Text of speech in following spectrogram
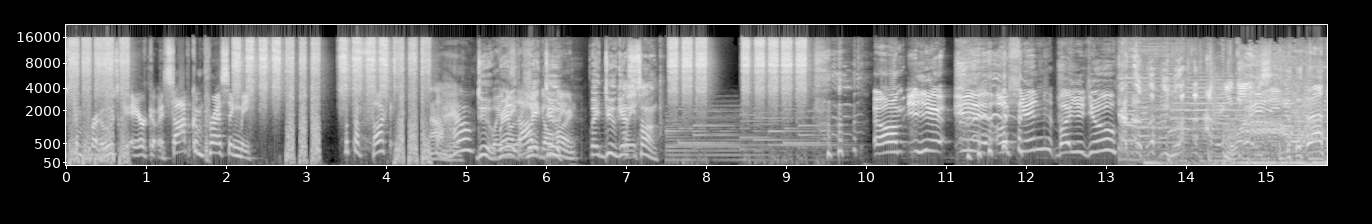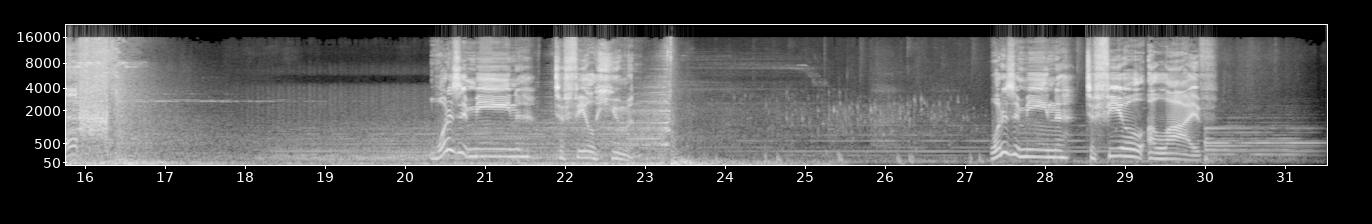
Who's compre- Who's air? Co- Stop compressing me. What the fuck? Now the I'm hell? Dude, Wait, ready? no, wait, dude. hard. Wait, dude, guess Wait. the song. Um, yeah, yeah, Ocean, what you do? What does it mean to feel human? What does it mean to feel alive?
